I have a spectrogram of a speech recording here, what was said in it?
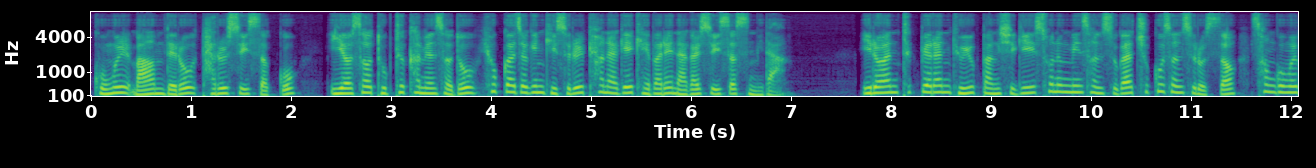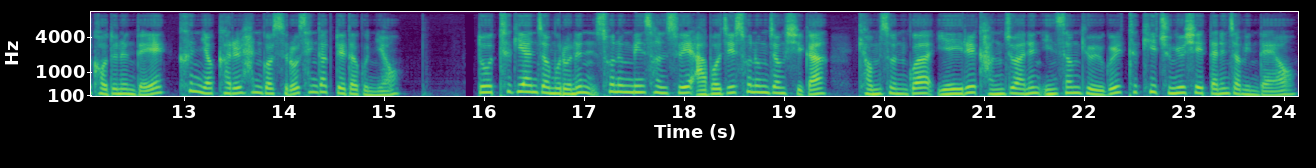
공을 마음대로 다룰 수 있었고 이어서 독특하면서도 효과적인 기술을 편하게 개발해 나갈 수 있었습니다. 이러한 특별한 교육 방식이 손흥민 선수가 축구 선수로서 성공을 거두는 데에 큰 역할을 한 것으로 생각되더군요. 또 특이한 점으로는 손흥민 선수의 아버지 손흥정 씨가 겸손과 예의를 강조하는 인성 교육을 특히 중요시했다는 점인데요.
